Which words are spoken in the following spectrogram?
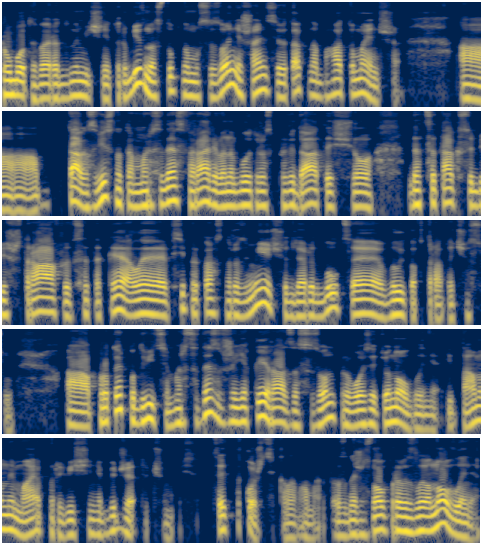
роботи в аеродинамічній трубі в наступному сезоні шансів і так набагато менше. А, Так, звісно, там Мерседес, Феррарі вони будуть розповідати, що да це так собі штраф і все таке, але всі прекрасно розуміють, що для Red Bull це велика втрата часу. А проте, подивіться, Мерседес вже який раз за сезон привозять оновлення, і там немає перевіщення бюджету чомусь. Це також цікавий момент. Вони ж знову привезли оновлення.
